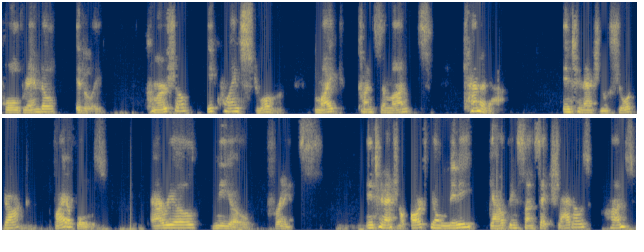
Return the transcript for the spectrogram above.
Paul Randall, Italy. Commercial, Equine Straw, Mike Consamant, Canada. International short doc, Firefalls, Ariel Neo, France. International art film mini, Galloping Sunset Shadows, Hans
